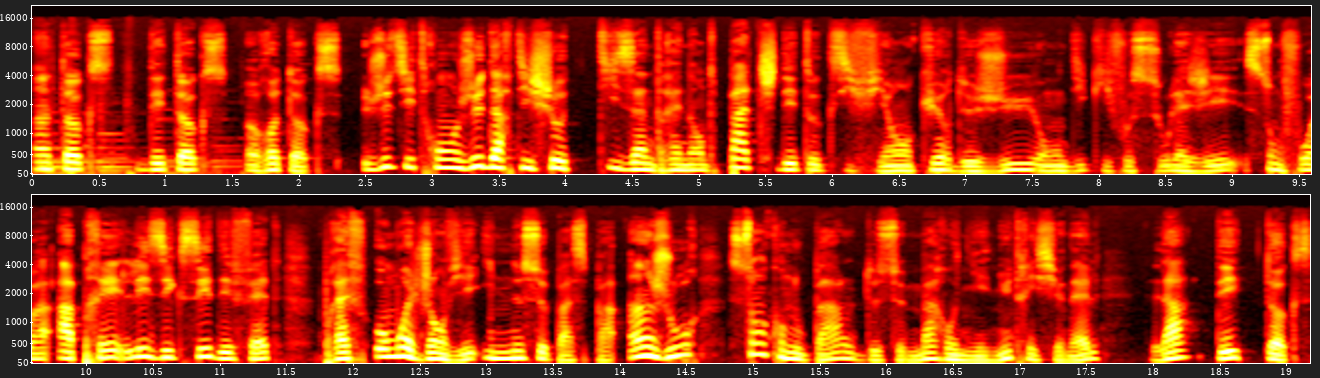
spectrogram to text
Intox détox, retox. Jus de citron, jus d'artichaut, tisane drainante, patch détoxifiant, cure de jus, on dit qu'il faut soulager son foie après les excès des fêtes. Bref, au mois de janvier, il ne se passe pas un jour sans qu'on nous parle de ce marronnier nutritionnel, la détox.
